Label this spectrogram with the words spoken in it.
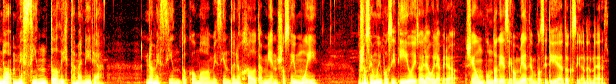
no, me siento de esta manera. No me siento cómodo, me siento enojado también. Yo soy muy yo soy muy positivo y toda la abuela, pero llega un punto que se convierte en positividad tóxica, ¿entendés?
